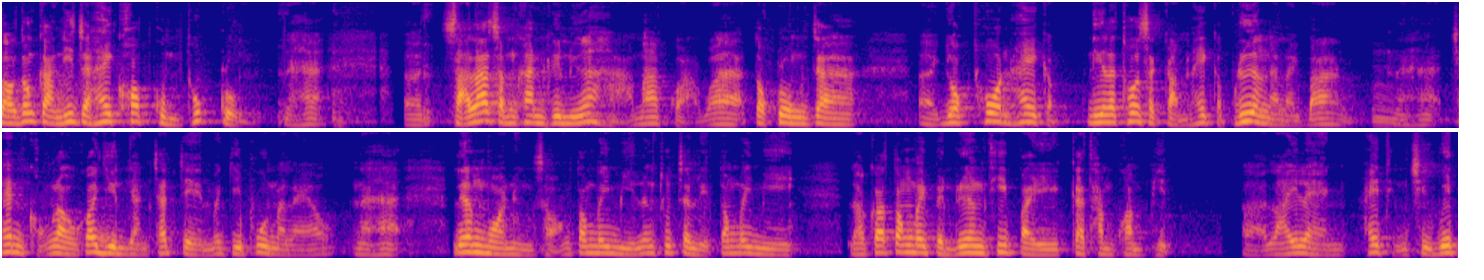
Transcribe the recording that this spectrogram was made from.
เราต้องการที่จะให้ครอบคลุมทุกกลุ่มนะฮะเอ่อสาระสำคัญคือเนื้อหามากกว่าว่าตกลงจะเอ่อยกโทษให้กับนิรโทษกรรมให้กับเรื่องอะไรบ้างนะฮะเช่นของเราก็ยืนยันชัดเจนเมื่อกี้พูดมาแล้วนะฮะเรื่องม .12 ต้องไม่มีเรื่องทุจริตต้องไม่มี แล้วก็ต้องไม่เป็นเรื่องที่ไปกระทำความผิดเอ่อ ร้ายแรงให้ถึงชีวิต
